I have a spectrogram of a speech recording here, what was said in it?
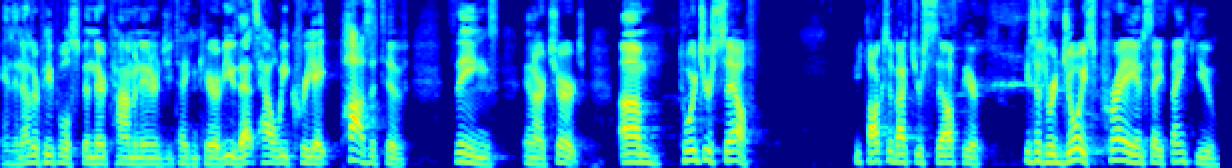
and then other people will spend their time and energy taking care of you. That's how we create positive things in our church. Um, towards yourself. He talks about yourself here. He says, Rejoice, pray, and say thank you.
